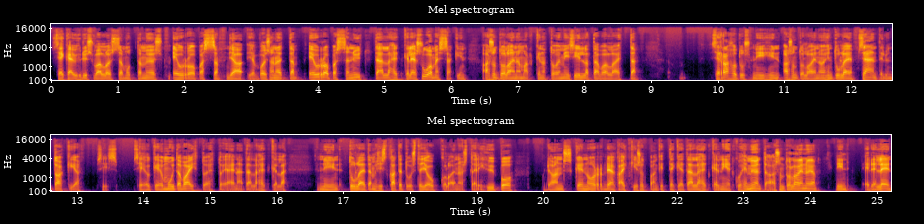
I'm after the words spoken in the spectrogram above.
sekä Yhdysvalloissa, mutta myös Euroopassa. Ja, ja voi sanoa, että Euroopassa nyt tällä hetkellä ja Suomessakin asuntolainamarkkina toimii sillä tavalla, että se rahoitus niihin asuntolainoihin tulee sääntelyn takia. Siis se ei oikein ole muita vaihtoehtoja enää tällä hetkellä, niin tulee tämmöisistä katetuista joukkolainoista. Eli Hypo, Danske, Nordea, kaikki isot pankit tekee tällä hetkellä niin, että kun he myöntää asuntolainoja, niin edelleen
